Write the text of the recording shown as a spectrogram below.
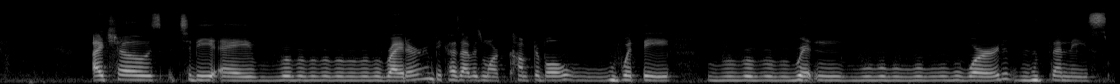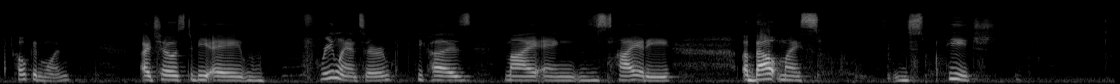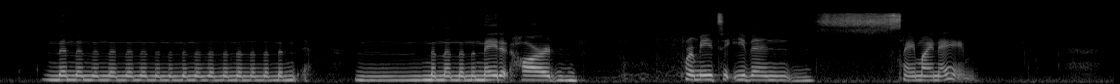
I chose to be a writer because I was more comfortable with the written word than the spoken one. I chose to be a freelancer because my anxiety about my speech made it hard for me to even say my name.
